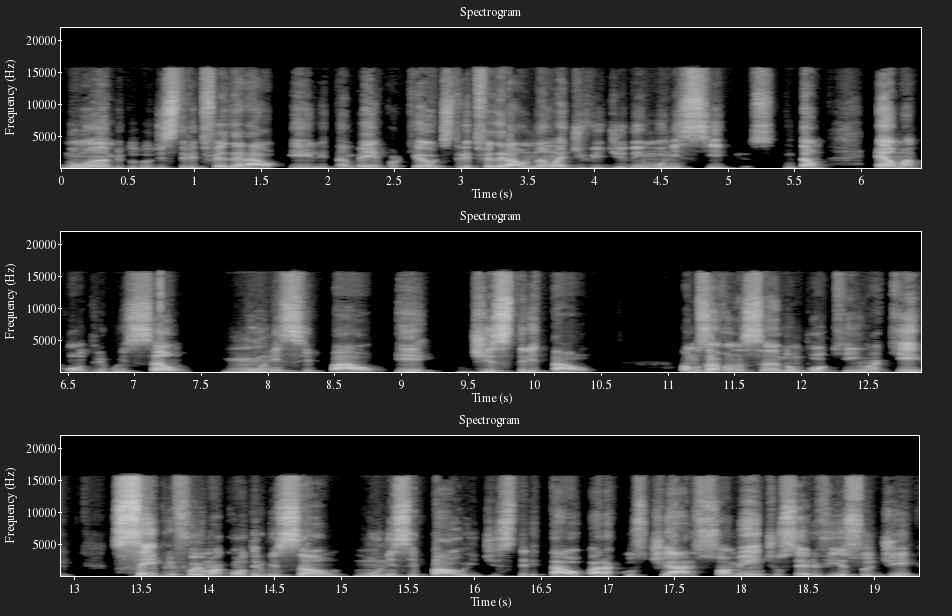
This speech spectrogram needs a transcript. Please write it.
no âmbito do Distrito Federal, ele também, porque o Distrito Federal não é dividido em municípios. Então, é uma contribuição municipal e distrital. Vamos avançando um pouquinho aqui. Sempre foi uma contribuição municipal e distrital para custear somente o serviço de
